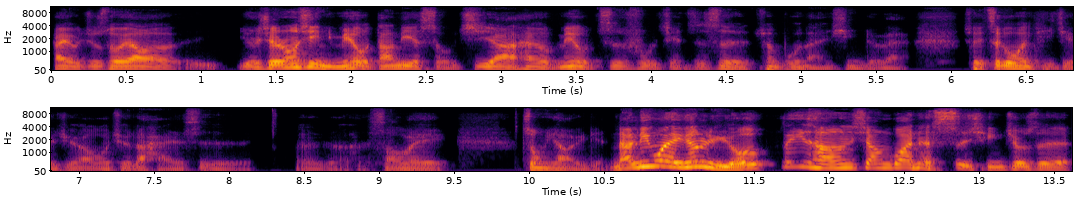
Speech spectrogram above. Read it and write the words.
还有就是说要有些东西你没有当地的手机啊，还有没有支付，简直是寸步难行，对不对？所以这个问题解决啊，我觉得还是呃稍微重要一点。那另外一个跟旅游非常相关的事情就是。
